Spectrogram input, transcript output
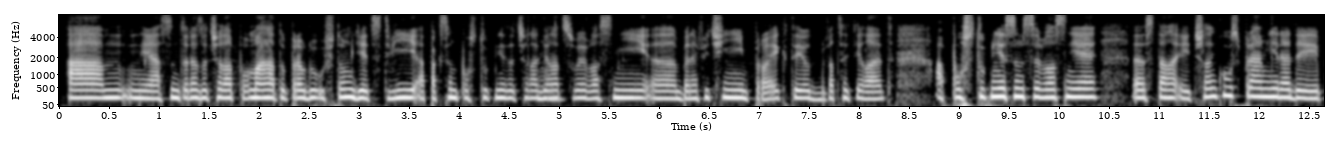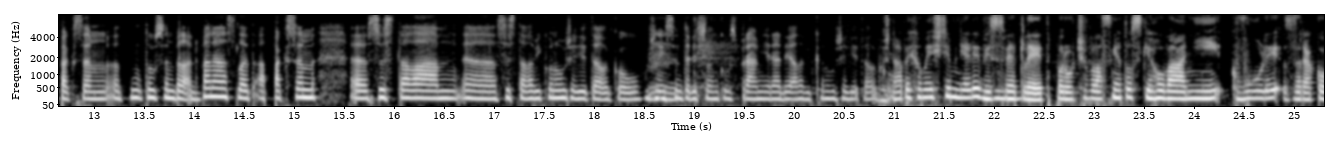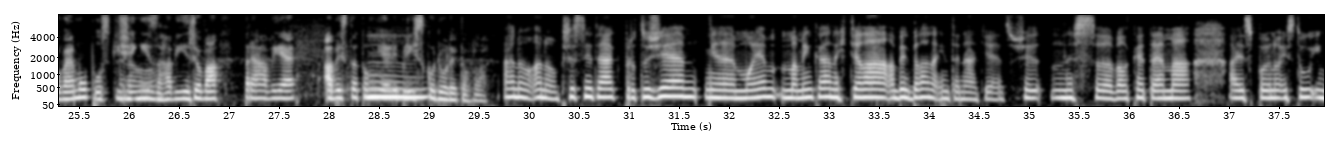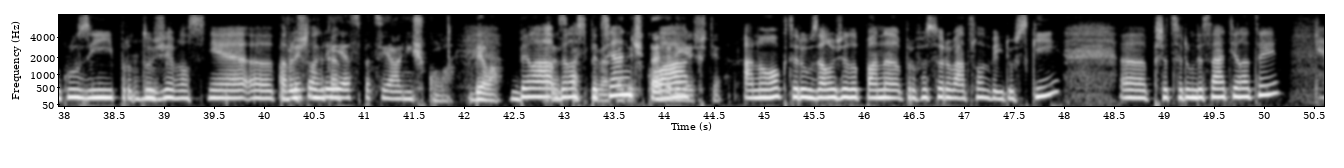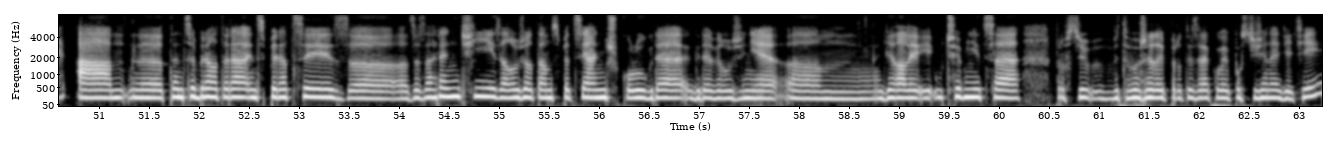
a já jsem teda začala pomáhat opravdu už v tom dětství a pak jsem postupně začala hmm. dělat svoje vlastní eh, benefiční projekty od 20 let a postupně jsem se vlastně Eh, stala i členkou správní rady, pak jsem, to jsem byla 12 let a pak jsem eh, se stala, eh, se stala výkonnou ředitelkou. Už nejsem hmm. tedy členkou správní rady, ale výkonnou ředitelkou. Možná bychom ještě měli vysvětlit, hmm. proč vlastně to stěhování kvůli zrakovému postižení ano. z Havířova právě, abyste to měli hmm. blízko do Litovla. Ano, Ano, přesně tak, protože eh, moje maminka nechtěla, abych byla na internátě, což je dnes velké téma a je spojeno i s tou inkluzí, protože mhm. vlastně eh, ta a v myšlenka... je speciální škola. Byla. Byla, byla speciální tedy, škola, ještě. ano, kterou založil pan profesor Václav Vejdovský eh, před 70 lety a ten si bral teda inspiraci z, ze zahraničí, založil tam speciální školu, kde, kde vyloženě um, dělali i učebnice, prostě vytvořili pro ty zrakově postižené děti.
